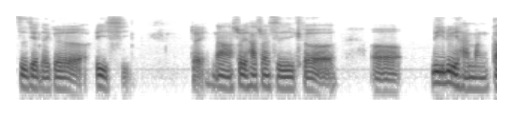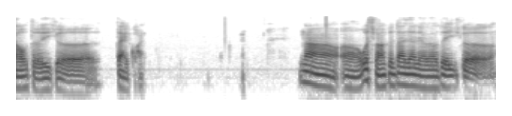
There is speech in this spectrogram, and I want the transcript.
之间的一个利息，对，那所以它算是一个呃利率还蛮高的一个贷款。那呃为什么要跟大家聊聊这一个？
